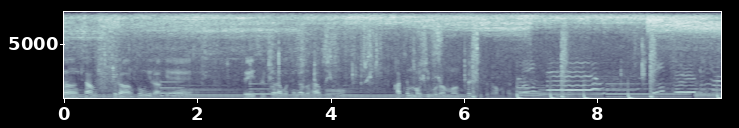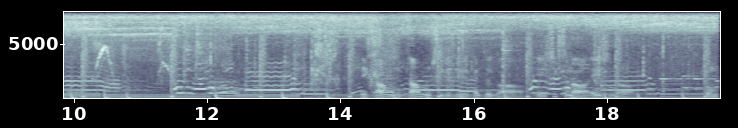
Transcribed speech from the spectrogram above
일단 갸암시트랑 동일하게 되어 있을 거라고 생각을 하고 같은 방식으로 한번 펼치도록 한번 해보겠습니다. 이 감, 감 시리즈 텐트가 이 6나 8이나 좀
